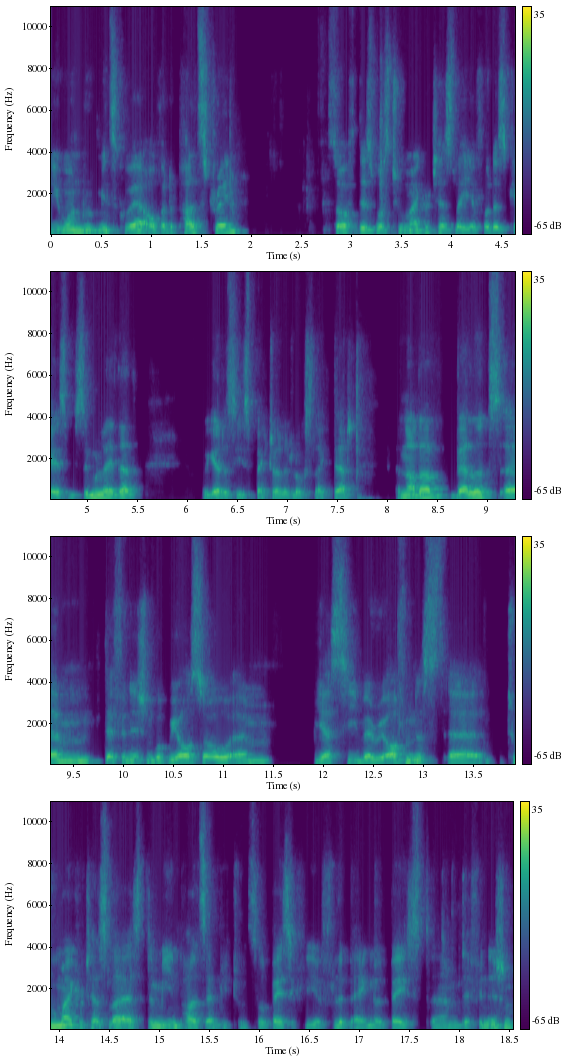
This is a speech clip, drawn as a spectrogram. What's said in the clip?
B1 root mean square over the pulse train. So if this was two microtesla here, for this case, we simulate that, we get a Z spectra that looks like that. Another valid um, definition, what we also um, yeah, see very often is uh, two microtesla as the mean pulse amplitude. So basically a flip angle based um, definition.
